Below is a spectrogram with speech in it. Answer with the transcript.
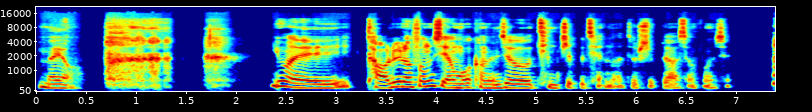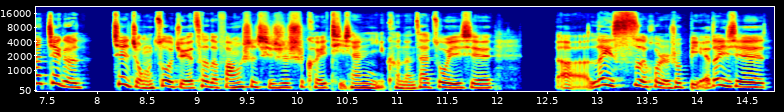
没有，因为考虑了风险，我可能就停滞不前了。就是不要想风险。那这个这种做决策的方式，其实是可以体现你可能在做一些呃类似或者说别的一些。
